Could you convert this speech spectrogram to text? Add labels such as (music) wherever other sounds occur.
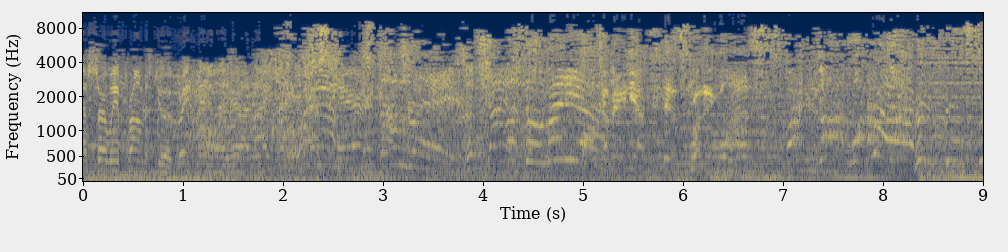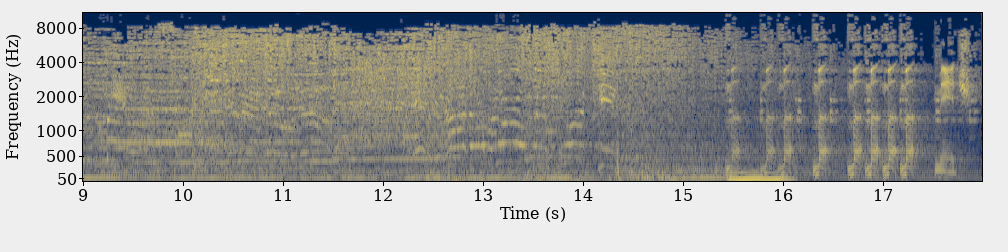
Yes, sir, we promised you a great man here tonight. Andre, the WrestleMania! WrestleMania is running wild. My God, what Mage.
